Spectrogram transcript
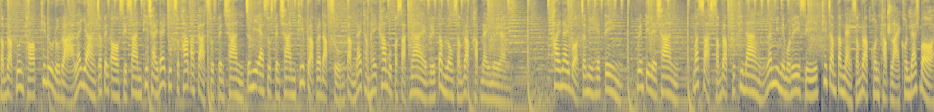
สำหรับรุ่นท็อปที่ดูหรูหราและยางจะเป็น All Season ที่ใช้ได้ทุกสภาพอากาศ Suspension จะมี Air Suspension ที่ปรับระดับสูงต่ำได้ทำให้ข้ามอุปสรรคง่าย หรือต่ำลงสำหรับขับในเมือง ภายในเบาะจะมี Heating Ventilation มัสซัสสำหรับทุกที่นั่ง และมี Memory Seat ที่จำตำแหน่งสำหรับคนขับหลายคนแดชบอร์ด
